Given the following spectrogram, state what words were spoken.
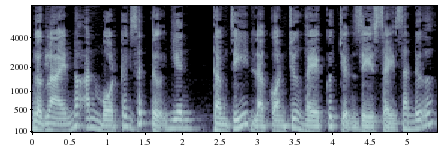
Ngược lại nó ăn một cách rất tự nhiên, thậm chí là còn chưa hề có chuyện gì xảy ra nữa.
